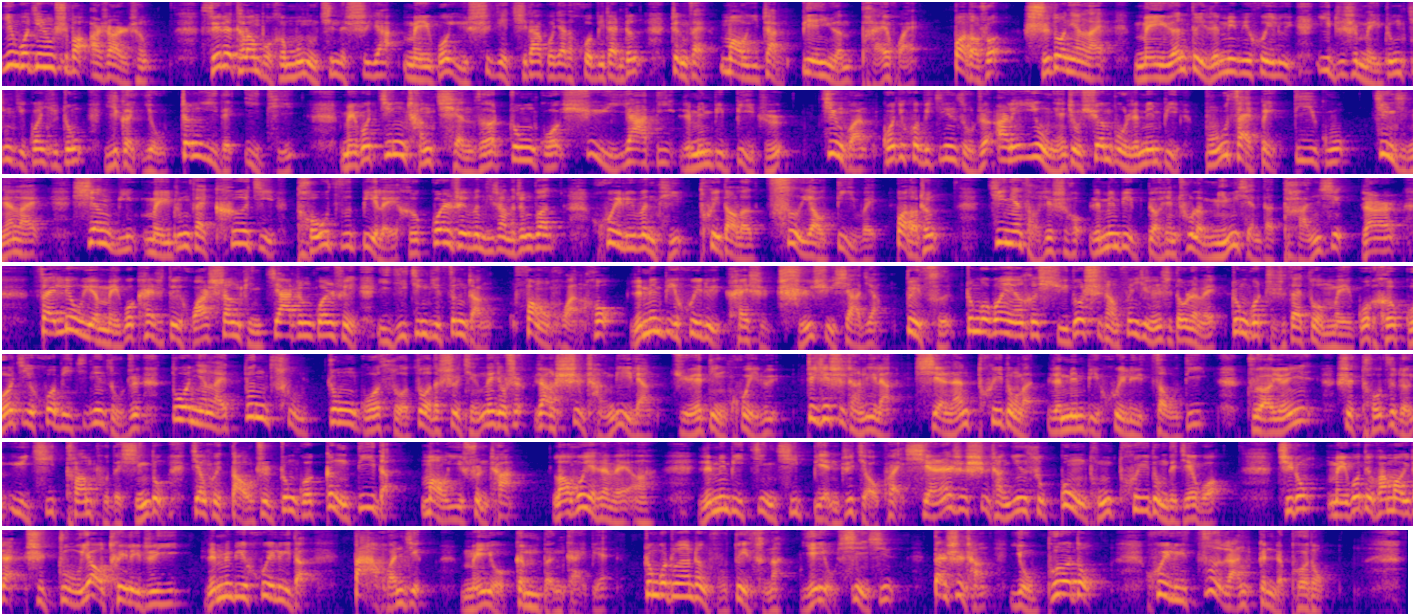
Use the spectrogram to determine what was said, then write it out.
英国金融时报二十二日称，随着特朗普和姆努钦的施压，美国与世界其他国家的货币战争正在贸易战边缘徘徊。报道说。十多年来，美元对人民币汇率一直是美中经济关系中一个有争议的议题。美国经常谴责中国蓄意压低人民币币值，尽管国际货币基金组织2015年就宣布人民币不再被低估。近几年来，相比美中在科技、投资壁垒和关税问题上的争端，汇率问题退到了次要地位。报道称，今年早些时候，人民币表现出了明显的弹性。然而，在六月美国开始对华商品加征关税以及经济增长放缓后，人民币汇率开始持续下降。对此，中国官员和许多市场分析人士都认为，中国只是在做美国和国际货币基金组织多年来敦促中国所做的事情，那就是让市场力量决定汇率。这些市场力量显然推动了人民币汇率走低，主要原因是投资者预期特朗普的行动将会导致中国更低的贸易顺差。老胡也认为啊，人民币近期贬值较快，显然是市场因素共同推动的结果。其中，美国对华贸易战是主要推力之一。人民币汇率的大环境没有根本改变，中国中央政府对此呢也有信心。但市场有波动，汇率自然跟着波动。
